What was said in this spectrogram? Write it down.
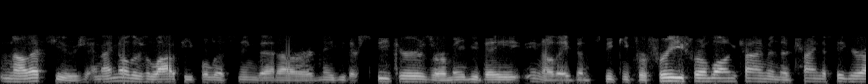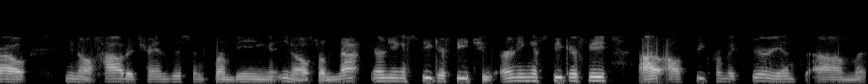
No, that's huge. And I know there's a lot of people listening that are maybe they're speakers or maybe they, you know, they've been speaking for free for a long time and they're trying to figure out, you know, how to transition from being, you know, from not earning a speaker fee to earning a speaker fee. I'll, I'll speak from experience um,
